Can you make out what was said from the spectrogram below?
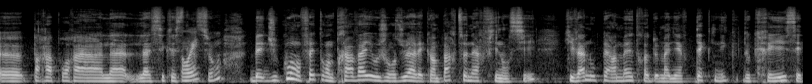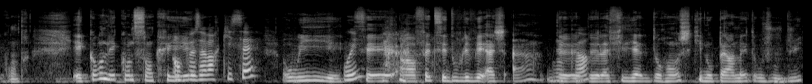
Euh, par rapport à la, séquestration. Ben, du coup, en fait, on travaille aujourd'hui avec un partenaire financier qui va nous permettre de manière technique de créer ces comptes. Et quand les comptes sont créés... On peut savoir qui c'est? Oui, oui. en fait, c'est WHA de, de, la filiale d'Orange qui nous permet aujourd'hui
